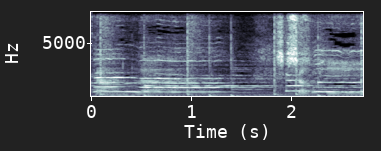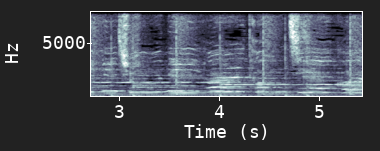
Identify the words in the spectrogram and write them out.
单了。上帝祝你儿童节快乐。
